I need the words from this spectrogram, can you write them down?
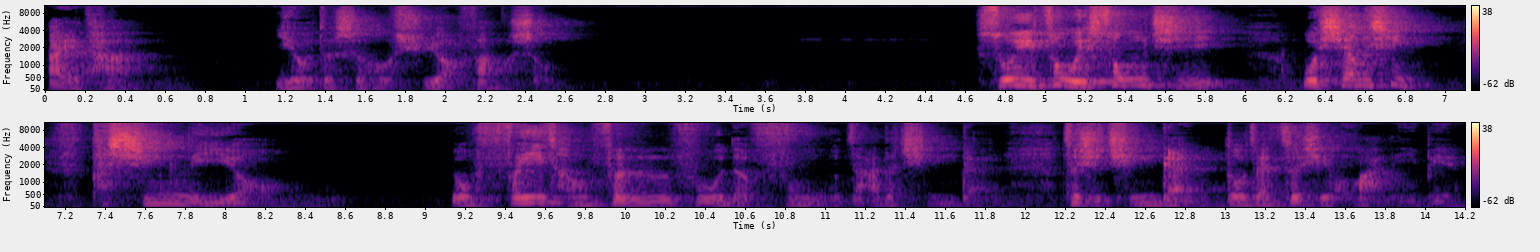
爱他，有的时候需要放手。所以，作为松吉，我相信他心里有有非常丰富的复杂的情感，这些情感都在这些话里边。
